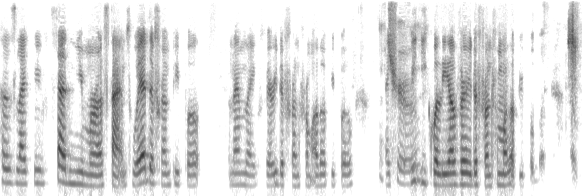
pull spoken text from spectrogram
Cause like we've said numerous times, we're different people, and I'm like very different from other people. Like we equally are very different from other people. But I've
